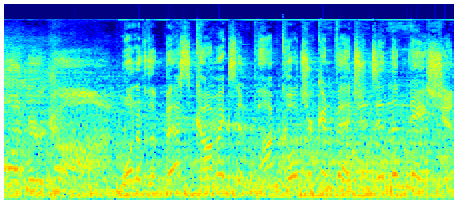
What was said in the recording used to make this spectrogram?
WonderCon, one of the best comics and pop culture conventions in the nation,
